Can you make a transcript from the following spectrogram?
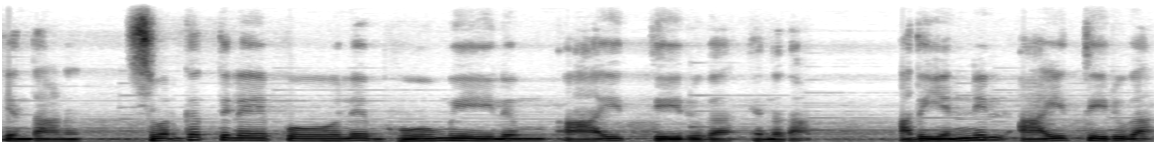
എന്താണ്? സ്വർഗത്തിലെ പോലെ ഭൂമിയിലും ആയിത്തീരുക എന്നതാണ്. അത് എന്നിൽ ആയിത്തീരുക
